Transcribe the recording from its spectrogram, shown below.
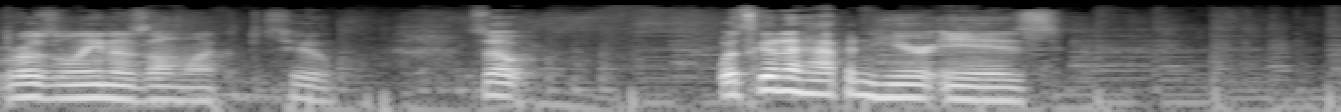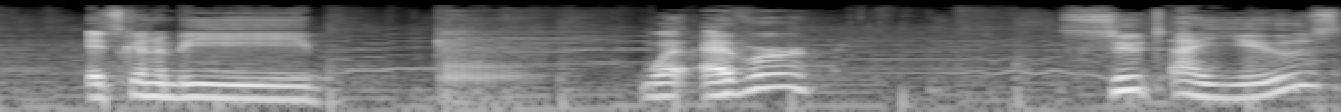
Rosalina's unlocked too. So, what's gonna happen here is it's gonna be whatever suit I use,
